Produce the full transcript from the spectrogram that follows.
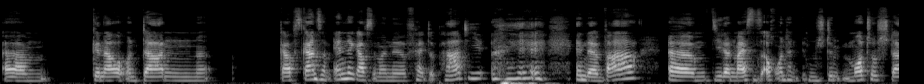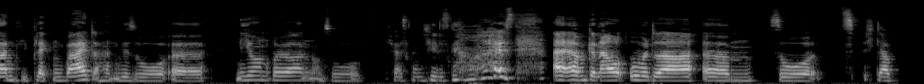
Ähm, genau, und dann gab es ganz am Ende gab es immer eine fette Party in der Bar, ähm, die dann meistens auch unter einem bestimmten Motto stand, wie Black and White. Da hatten wir so äh, Neonröhren und so, ich weiß gar nicht, wie das genau heißt. Ähm, genau, oder ähm, so ich glaube,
